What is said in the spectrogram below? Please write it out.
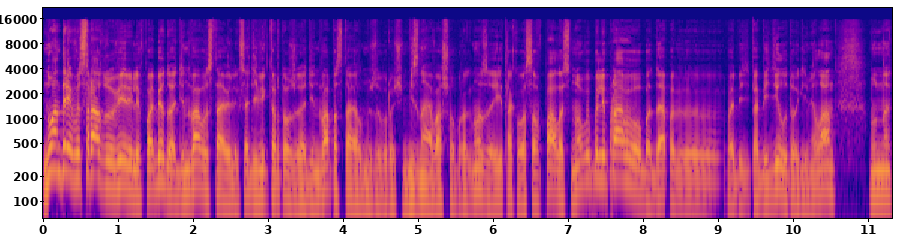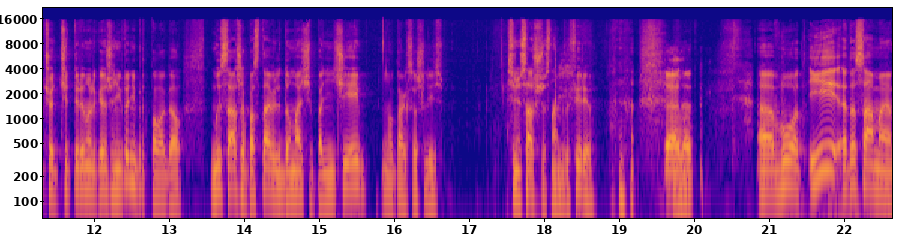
Ну, Андрей, вы сразу верили в победу, 1-2 вы ставили. Кстати, Виктор тоже 1-2 поставил, между прочим, не зная вашего прогноза, и так у вас совпалось. Но вы были правы оба, да, победил в итоге Милан. Ну, на счет 4-0, конечно, никто не предполагал. Мы с Сашей поставили до матча по ничьей, вот так сошлись. Сегодня Саша еще с нами в эфире. Да, да. Э, вот, и это самое,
